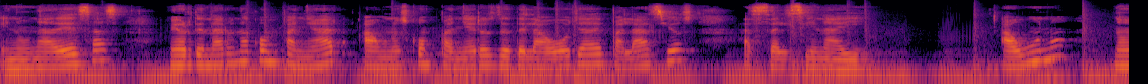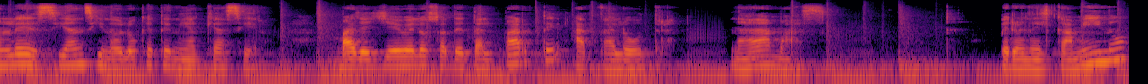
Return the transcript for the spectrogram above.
En una de esas me ordenaron acompañar a unos compañeros desde la olla de Palacios hasta el Sinaí. A uno no le decían sino lo que tenía que hacer. Vaya y llévelos de tal parte a tal otra. Nada más. Pero en el camino,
